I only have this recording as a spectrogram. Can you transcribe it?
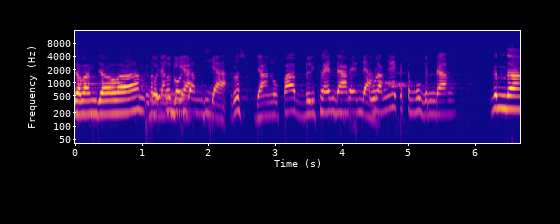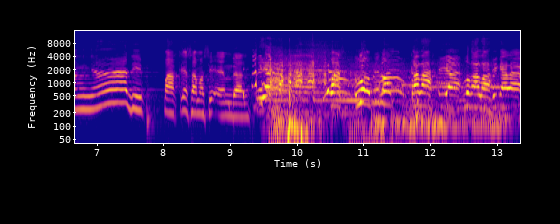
Jalan-jalan. Ke gondang dia. dia. Terus Jangan lupa beli selendang. Beli selendang. Pulangnya ketemu gendang. Gendangnya dipakai sama si Endang. Pas, lo minum, kalah. Iya. Lo kalah. Dikalah.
